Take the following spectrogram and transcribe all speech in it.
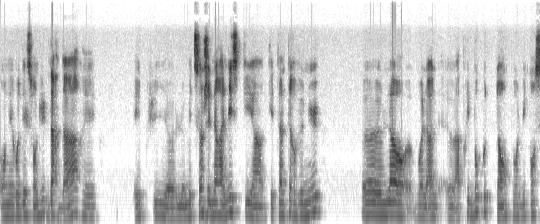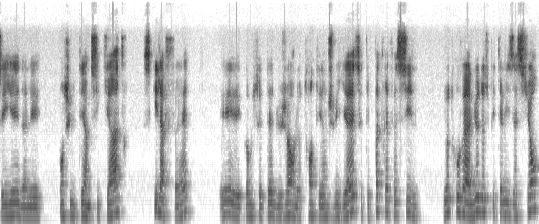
on est redescendu de Dardar et, et puis euh, le médecin généraliste qui, a, qui est intervenu, euh, là, voilà, a pris beaucoup de temps pour lui conseiller d'aller consulter un psychiatre, ce qu'il a fait. Et comme c'était du genre le 31 juillet, c'était pas très facile de trouver un lieu d'hospitalisation.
